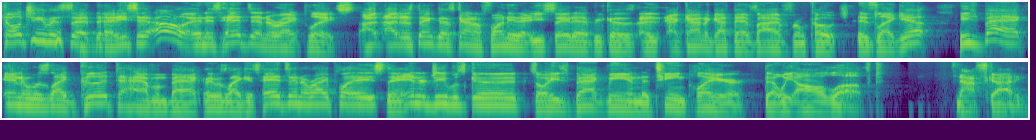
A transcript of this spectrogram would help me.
Coach even said that. He said, "Oh, and his head's in the right place." I, I just think that's kind of funny that you say that because I, I kind of got that vibe from Coach. It's like, yep, he's back and it was like good to have him back it was like his head's in the right place the energy was good so he's back being the team player that we all loved not scotty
